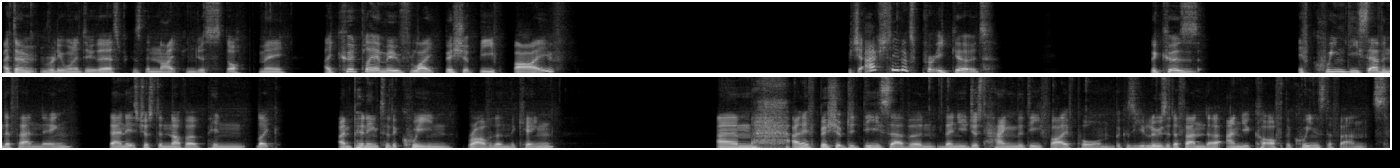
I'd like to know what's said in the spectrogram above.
I don't really want to do this because the knight can just stop me. I could play a move like bishop b5, which actually looks pretty good. Because if queen d7 defending, then it's just another pin. Like, I'm pinning to the queen rather than the king. Um, and if bishop to d7, then you just hang the d5 pawn because you lose a defender and you cut off the queen's defense.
